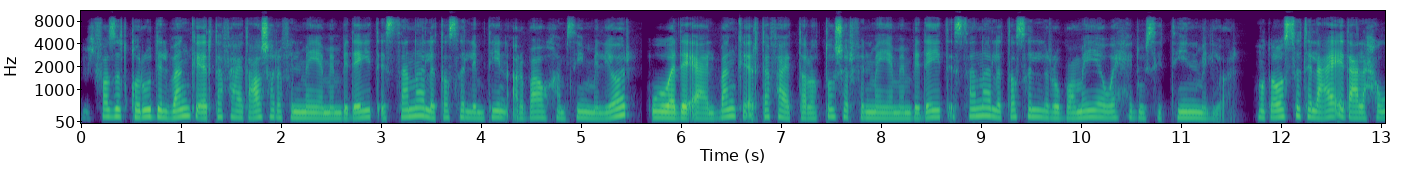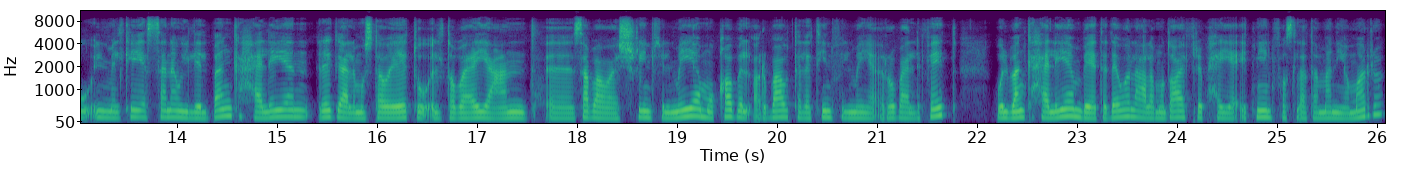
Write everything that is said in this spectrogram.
محفظة قروض البنك ارتفعت 10% من بداية السنة لتصل ل 254 مليار وودائع البنك ارتفعت 13% من بداية السنة لتصل ل 461 مليار. متوسط العائد على حقوق الملكية السنوي للبنك حاليا رجع لمستوياته الطبيعية عند 27% مقابل 34% الربع اللي فات والبنك حاليا بيتداول على مضاعف ربحية 2.8 مرة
